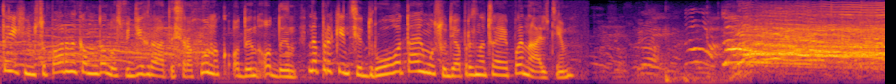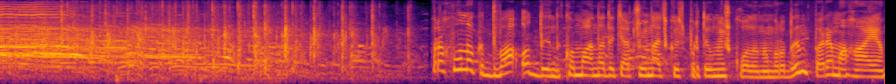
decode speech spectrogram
Та їхнім суперникам вдалося відігратись рахунок 1-1. Наприкінці другого тайму суддя призначає пенальті. Рахунок 2-1. Команда дитячо-юнацької спортивної школи номер 1 перемагає.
